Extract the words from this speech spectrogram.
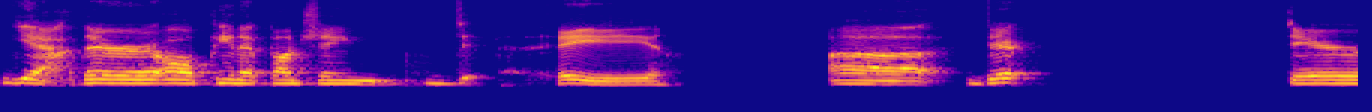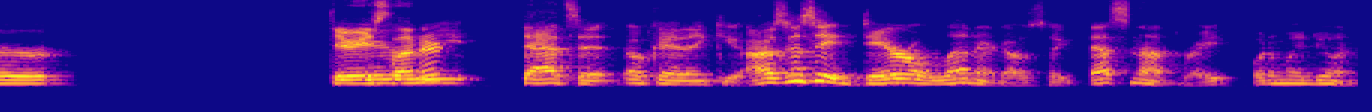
yeah, they're all peanut punching. Hey, Uh, Dare, Darius Leonard. That's it. Okay, thank you. I was gonna say Daryl Leonard. I was like, that's not right. What am I doing?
